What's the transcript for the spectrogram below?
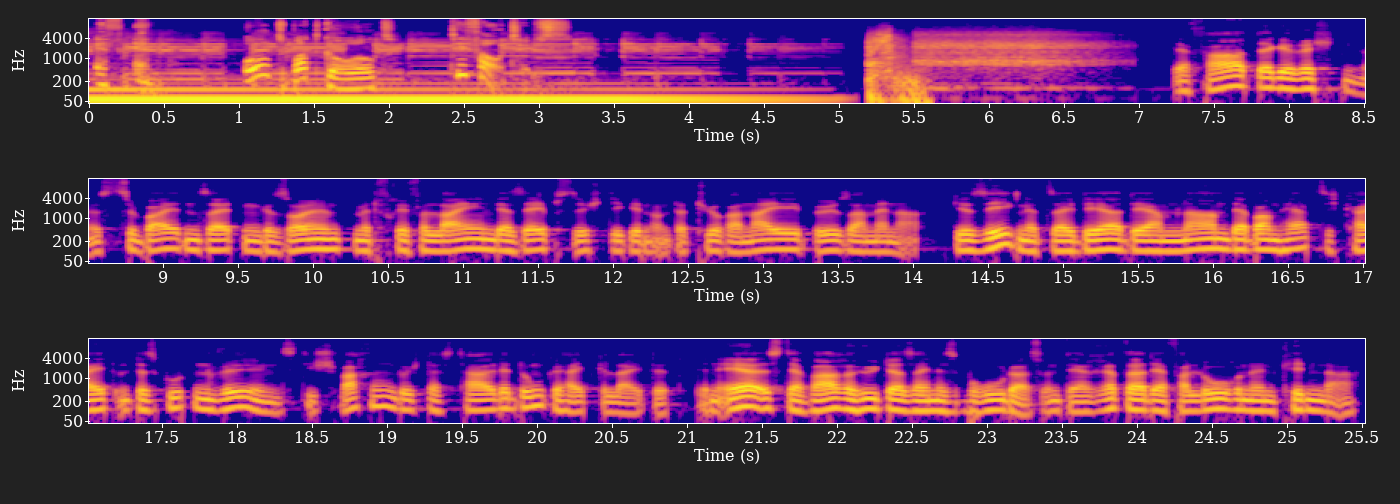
FM. Old Bot Gold TV-Tipps. Der Pfad der Gerichten ist zu beiden Seiten gesäumt mit Freveleien der Selbstsüchtigen und der Tyrannei böser Männer. Gesegnet sei der, der im Namen der Barmherzigkeit und des guten Willens die Schwachen durch das Tal der Dunkelheit geleitet. Denn er ist der wahre Hüter seines Bruders und der Retter der verlorenen Kinder.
